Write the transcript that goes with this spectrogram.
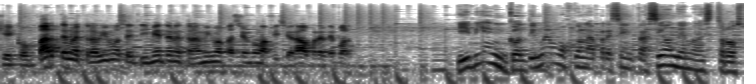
que comparten nuestro mismo sentimiento y nuestra misma pasión como aficionados por el deporte. Y bien, continuemos con la presentación de nuestros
